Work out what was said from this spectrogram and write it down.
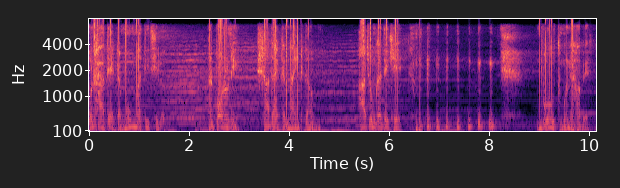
ওর হাতে একটা মোমবাতি ছিল। আর পরনে সাদা একটা নাইট গাউন। আচমকা দেখে ভূত মনে হবে।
